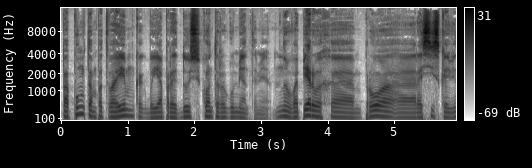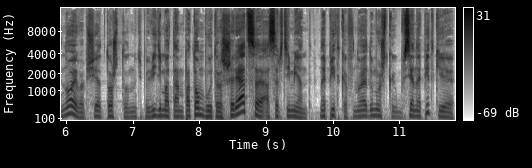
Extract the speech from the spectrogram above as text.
По пунктам, по твоим, как бы я пройдусь контраргументами. Ну, во-первых, э, про э, российское вино и вообще то, что, ну, типа, видимо, там потом будет расширяться ассортимент напитков, но я думаю, что как бы все напитки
